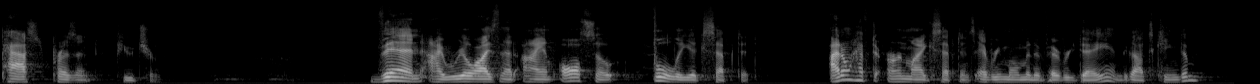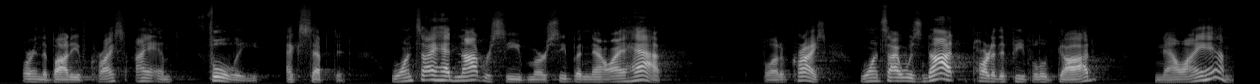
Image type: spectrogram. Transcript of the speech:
past, present, future. Then I realize that I am also fully accepted. I don't have to earn my acceptance every moment of every day in God's kingdom or in the body of Christ. I am fully accepted. Once I had not received mercy, but now I have. Blood of Christ. Once I was not part of the people of God, now I am.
